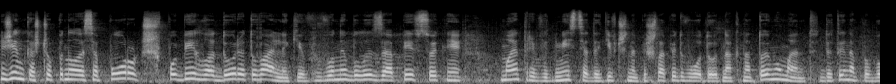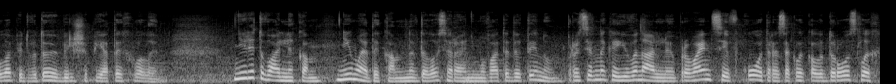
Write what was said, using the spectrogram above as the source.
Жінка, що опинилася поруч, побігла до рятувальників. Вони були за півсотні метрів від місця, де дівчина пішла під воду. Однак на той момент дитина пробула під водою більше п'яти хвилин. Ні рятувальникам, ні медикам не вдалося реанімувати дитину. Працівники ювенальної провенції вкотре закликали дорослих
